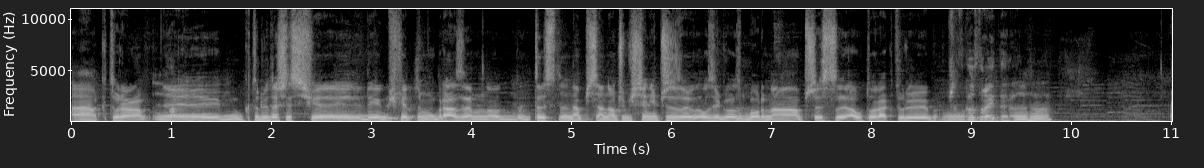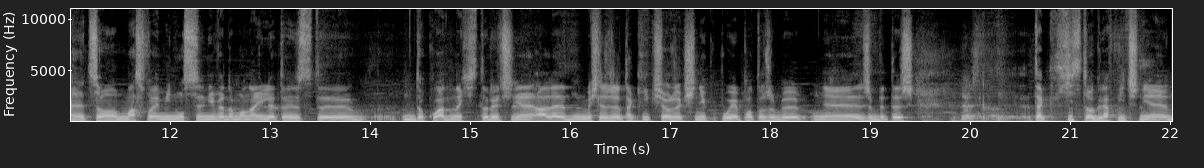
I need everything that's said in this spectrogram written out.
a, która, y, który też jest świe- jakby świetnym obrazem. No, to jest napisane oczywiście nie przez Ozzy'ego Osborna, a przez autora, który Przez Ghostwritera. e, co ma swoje minusy, nie wiadomo na ile to jest e, dokładne historycznie, ale myślę, że takich książek się nie kupuje po to, żeby, e, żeby też e, tak histograficznie, e,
